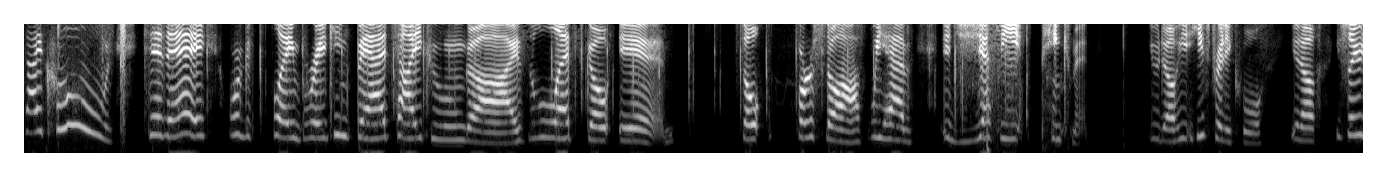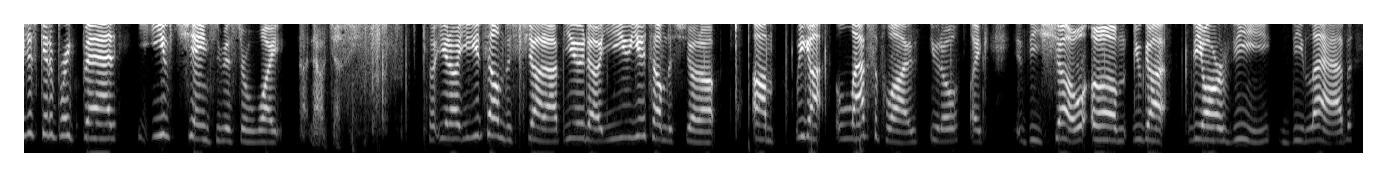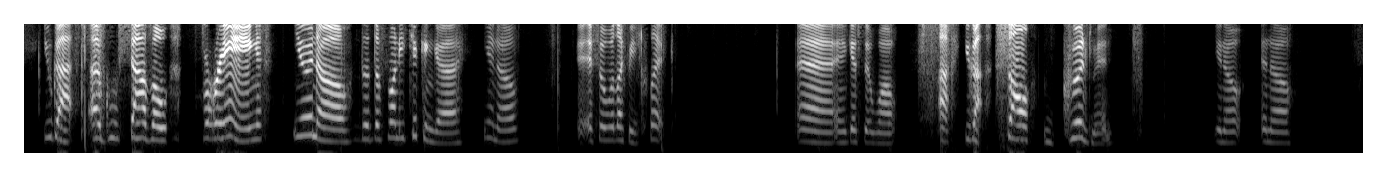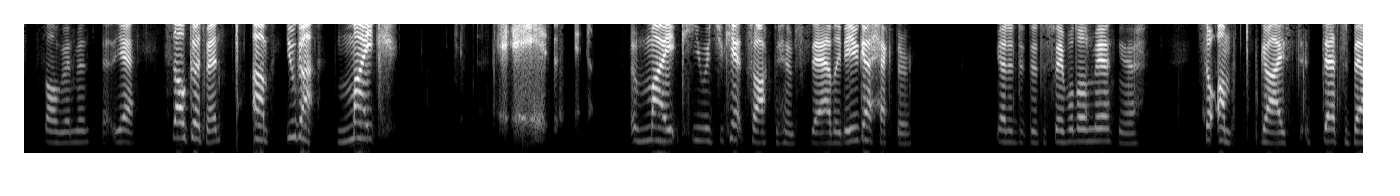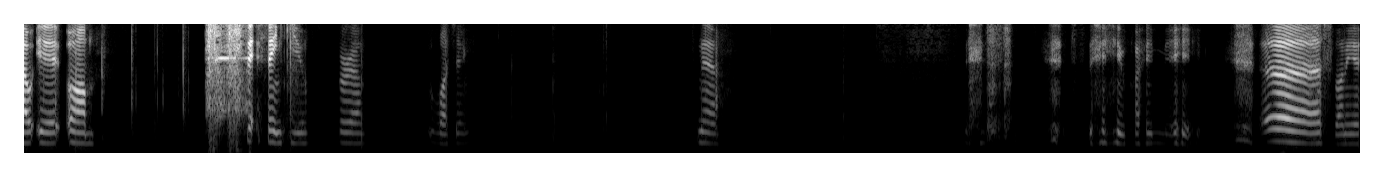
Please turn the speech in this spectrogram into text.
Tycoon. Today we're playing Breaking Bad Tycoon, guys. Let's go in. So first off, we have Jesse Pinkman. You know he he's pretty cool. You know, so you're just gonna break bad. You've changed, Mr. White. Not now, Jesse. So you know, you, tell him to shut up. You know, you you tell him to shut up. Um, we got lab supplies. You know, like the show. Um, you got the RV, the lab. You got uh, Gustavo Fring. You know, the the funny chicken guy. You know, if it would let me click. Eh, I guess it won't. Uh, you got Saul Goodman. You know, you know, Saul Goodman. Yeah, Saul Goodman. Um, you got Mike. Mike, you you can't talk to him sadly. You got Hector. You got a d- the disabled old man. Yeah. So um, guys, that's about it. Um, th- thank you for um watching. Now. Say my name.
